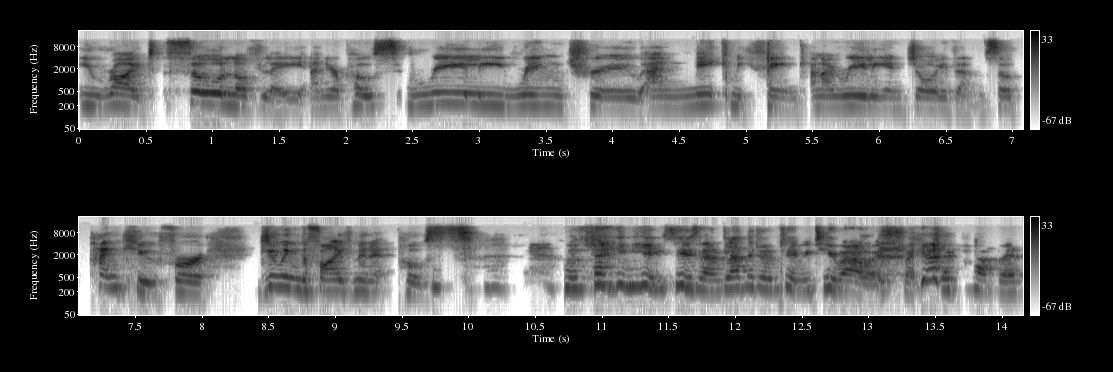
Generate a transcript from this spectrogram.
you write so lovely and your posts really ring true and make me think. And I really enjoy them. So thank you for doing the five minute posts. Well, thank you, Susan. I'm glad they don't take me two hours, but good to have to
